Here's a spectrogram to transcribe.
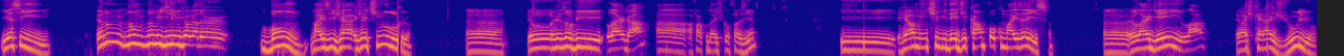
e assim, eu não, não, não me dizia um jogador bom, mas já, já tinha um lucro. Uh, eu resolvi largar a, a faculdade que eu fazia e realmente me dedicar um pouco mais a isso. Uh, eu larguei lá, eu acho que era julho,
